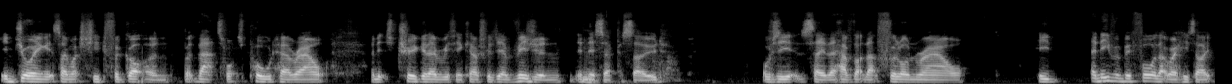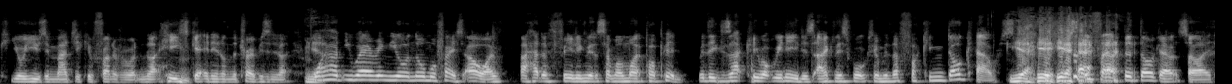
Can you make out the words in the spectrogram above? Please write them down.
enjoying it so much she'd forgotten, but that's what's pulled her out and it's triggered everything else. Because yeah, Vision in hmm. this episode, obviously, say they have like that full on row. He and even before that, where he's like, "You're using magic in front of everyone," and like he's getting in on the trope, isn't he? Like, why aren't you wearing your normal face? Oh, I I had a feeling that someone might pop in with exactly what we need. Is Agnes walks in with a fucking doghouse? Yeah, yeah, yeah. they found the dog outside.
